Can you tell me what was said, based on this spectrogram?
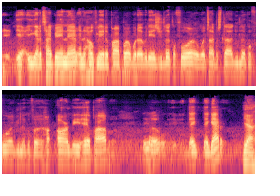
it. yeah. You got to type in that, and hopefully it'll pop up whatever it is you're looking for, or what type of style you're looking for. If you're looking for R and B, hip hop, you know, they they got it. Yeah.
